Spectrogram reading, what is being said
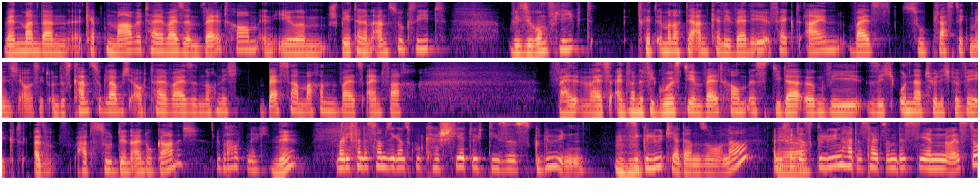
wenn man dann äh, Captain Marvel teilweise im Weltraum in ihrem späteren Anzug sieht, wie sie rumfliegt, tritt immer noch der Uncanny Valley-Effekt ein, weil es zu plastikmäßig aussieht. Und das kannst du, glaube ich, auch teilweise noch nicht besser machen, weil es einfach, weil, weil es einfach eine Figur ist, die im Weltraum ist, die da irgendwie sich unnatürlich bewegt. Also hattest du den Eindruck gar nicht? Überhaupt nicht. Nee? Weil ich fand, das haben sie ganz gut kaschiert durch dieses Glühen. Sie glüht ja dann so, ne? Und ich Ja. finde, das Glühen hat es halt so ein bisschen, weißt du?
